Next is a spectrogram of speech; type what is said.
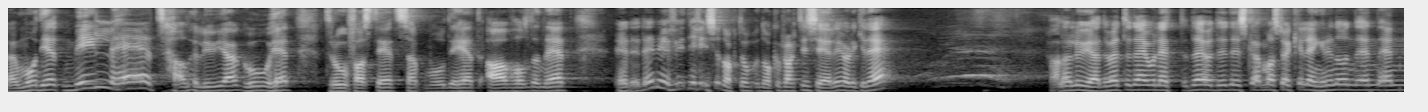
Langmodighet, mildhet. Halleluja. Godhet, trofasthet, saktmodighet, avholdenhet. Det, det, det, det fins jo nok, nok, å praktisere, gjør det ikke det? Halleluja. Du vet, det er jo lett, det, skal, Man skal ikke lenger enn en, en,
